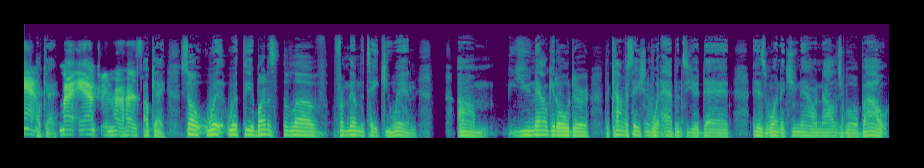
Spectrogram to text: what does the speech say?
aunt. Okay. My aunt and her husband. Okay, so with with the abundance of love from them to take you in, um, you now get older, the conversation of what happened to your dad is one that you now are knowledgeable about.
